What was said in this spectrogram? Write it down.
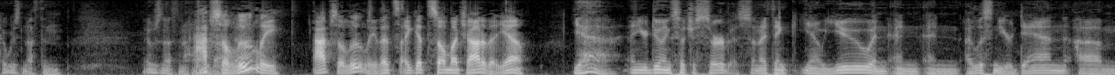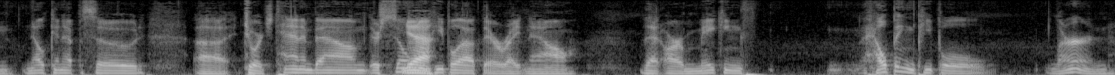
there was nothing there was nothing hard about that. Absolutely. Absolutely. That's I get so much out of it. Yeah. Yeah, and you're doing such a service, and I think you know you and and and I listened to your Dan um, Nelken episode, uh, George Tannenbaum. There's so Yeah. many people out there right now that are making, helping people learn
